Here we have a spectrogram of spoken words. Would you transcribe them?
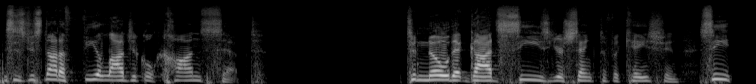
This is just not a theological concept to know that God sees your sanctification. See,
